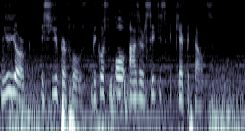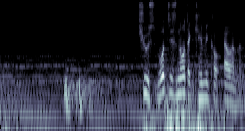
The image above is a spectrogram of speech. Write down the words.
New York is superfluous because all other cities are capitals. Choose what is not a chemical element.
